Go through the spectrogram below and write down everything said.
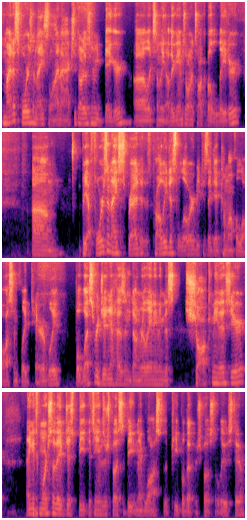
Minus four is a nice line. I actually thought it was going to be bigger, uh, like some of the other games I want to talk about later. Um, but yeah, four is a nice spread. It's probably just lower because they did come off a loss and played terribly. But West Virginia hasn't done really anything to shock me this year. I think it's more so they've just beat the teams they're supposed to beat and they've lost to the people that they're supposed to lose to.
